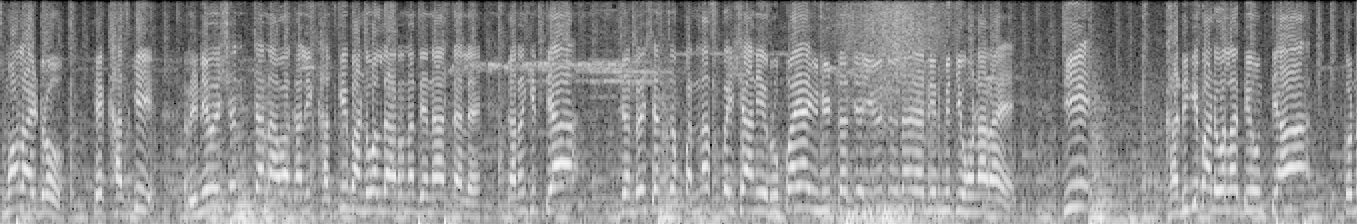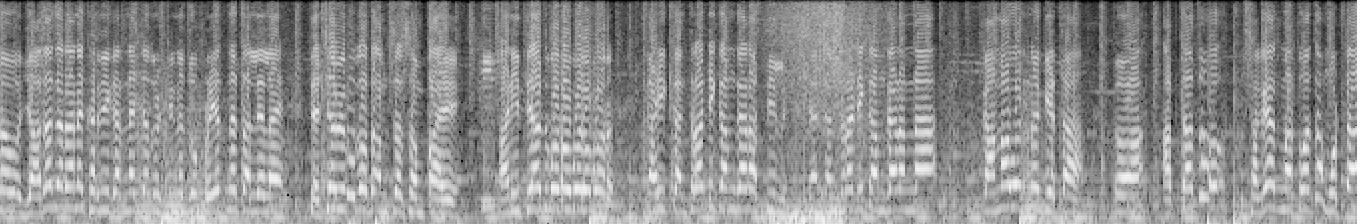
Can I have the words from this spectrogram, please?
स्मॉल हायड्रो हे खाजगी रिनोव्हेशनच्या नावाखाली खाजगी भांडवलदारांना देण्यात आलं आहे कारण की त्या जनरेशनचं पन्नास पैसे आणि रुपया युनिटनं जे युनिट निर्मिती होणार आहे ती खाजगी भांडवलात देऊन त्या कोण जादा दरानं खरेदी करण्याच्या दृष्टीनं जो प्रयत्न चाललेला आहे त्याच्या विरोधात आमचा संप आहे. आणि त्याचबरोबर काही कंत्राटी कामगार असतील त्या कंत्राटी कामगारांना कामावर न घेता आत्ता जो सगळ्यात महत्त्वाचा मोठा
